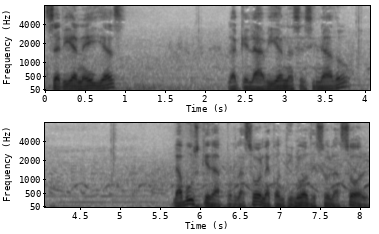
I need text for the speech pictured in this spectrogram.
¿Serían ellas la que la habían asesinado? La búsqueda por la zona continuó de sol a sol,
